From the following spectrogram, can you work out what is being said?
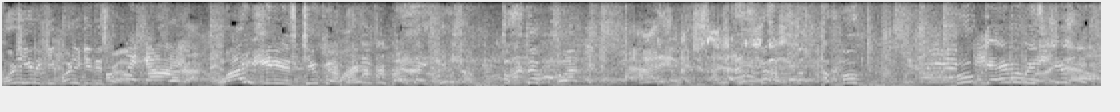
Where'd you get a, cu- where'd you get this oh from? Oh my god. Why are you eating this cucumber? Why did you bite that cucumber? what the fuck? just, I just wasn't good. who, who gave him his cue?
